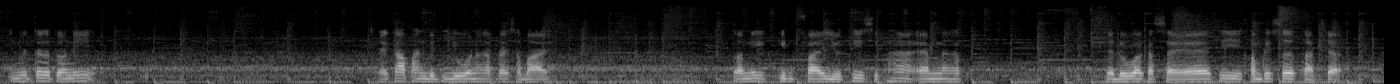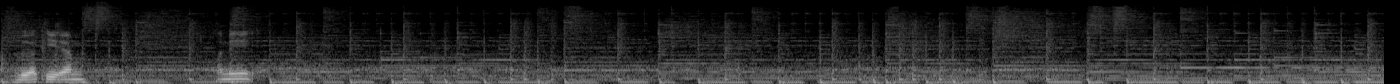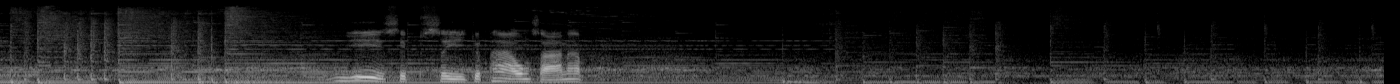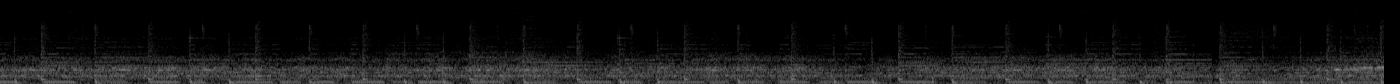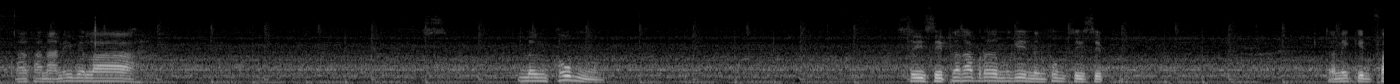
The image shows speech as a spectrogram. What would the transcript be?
อินเวอร์เตอร์ตัวนี้ไอ้9,000 BTU นะครับ ได้สบาย ตอนนี้กินไฟอยู่ที่ 15 แอมป์นะครับ จะดูว่ากระแสที่คอมเพรสเซอร์ตัดจะเหลือกี่แอมป์ตอนนี้ 24.5 องศานะครับ ขณะนี้เวลาหนึ่งทุ่มสี่สิบนะครับ เริ่มเมื่อกี้หนึ่งทุ่มสี่สิบตอนนี้กินไฟ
